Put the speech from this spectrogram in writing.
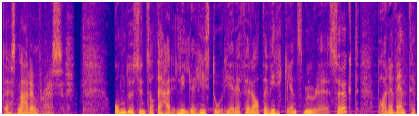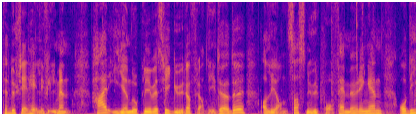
that's not impressive. Om du syns at det her lille historiereferatet virker en smule søkt, bare vent til du ser hele filmen. Her gjenoppleves figurer fra de døde, allianser snur på femøringen, og de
